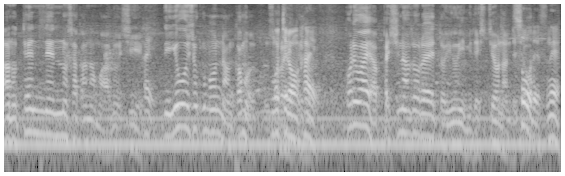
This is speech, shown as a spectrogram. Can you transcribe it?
あの天然の魚もあるし、はい。で養殖物なんかももちろんはい。これはやっぱり品揃えという意味で必要なんでしょそうですね。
